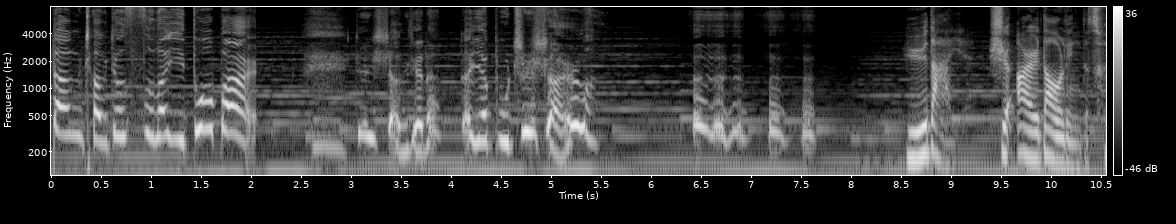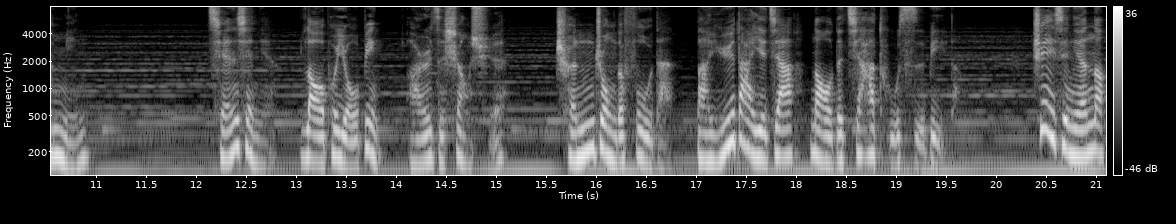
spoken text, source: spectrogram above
当场就死了一多半儿，这剩下的他也不吃食儿了。于大爷是二道岭的村民，前些年老婆有病，儿子上学，沉重的负担把于大爷家闹得家徒四壁的。这些年呢，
